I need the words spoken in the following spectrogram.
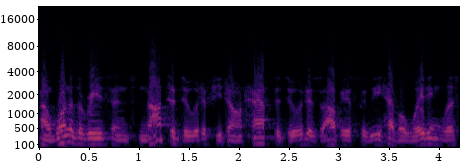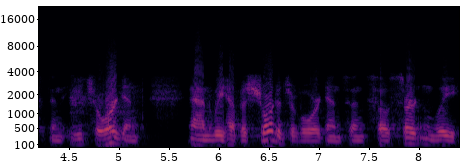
Uh, one of the reasons not to do it, if you don't have to do it, is obviously we have a waiting list in each organ, and we have a shortage of organs, and so certainly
